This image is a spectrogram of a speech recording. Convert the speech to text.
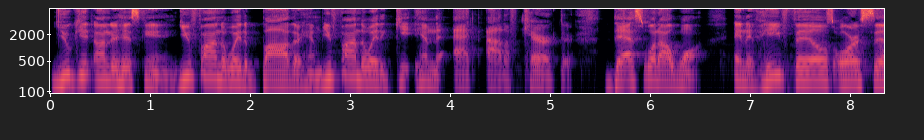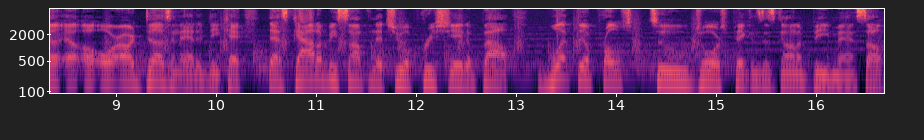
You get under his skin. You find a way to bother him. You find a way to get him to act out of character. That's what I want. And if he fails or or, or, or doesn't add a DK, that's got to be something that you appreciate about what the approach to George Pickens is going to be, man. So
